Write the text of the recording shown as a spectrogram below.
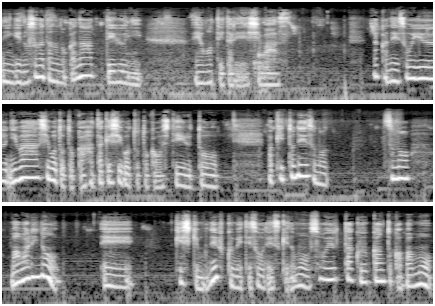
人間の姿なのかなっていうふうに思っていたりします。なんかねそういう庭仕事とか畑仕事とかをしていると、ま、きっとねそのその周りの、えー、景色もね含めてそうですけどもそういった空間とか場も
